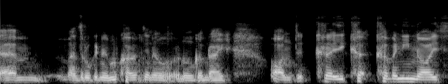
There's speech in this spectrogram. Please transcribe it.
um, mae'n ddrwg yn ddim yn cofio nhw, nhw'n Gymraeg, ond creu cyfyninoedd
